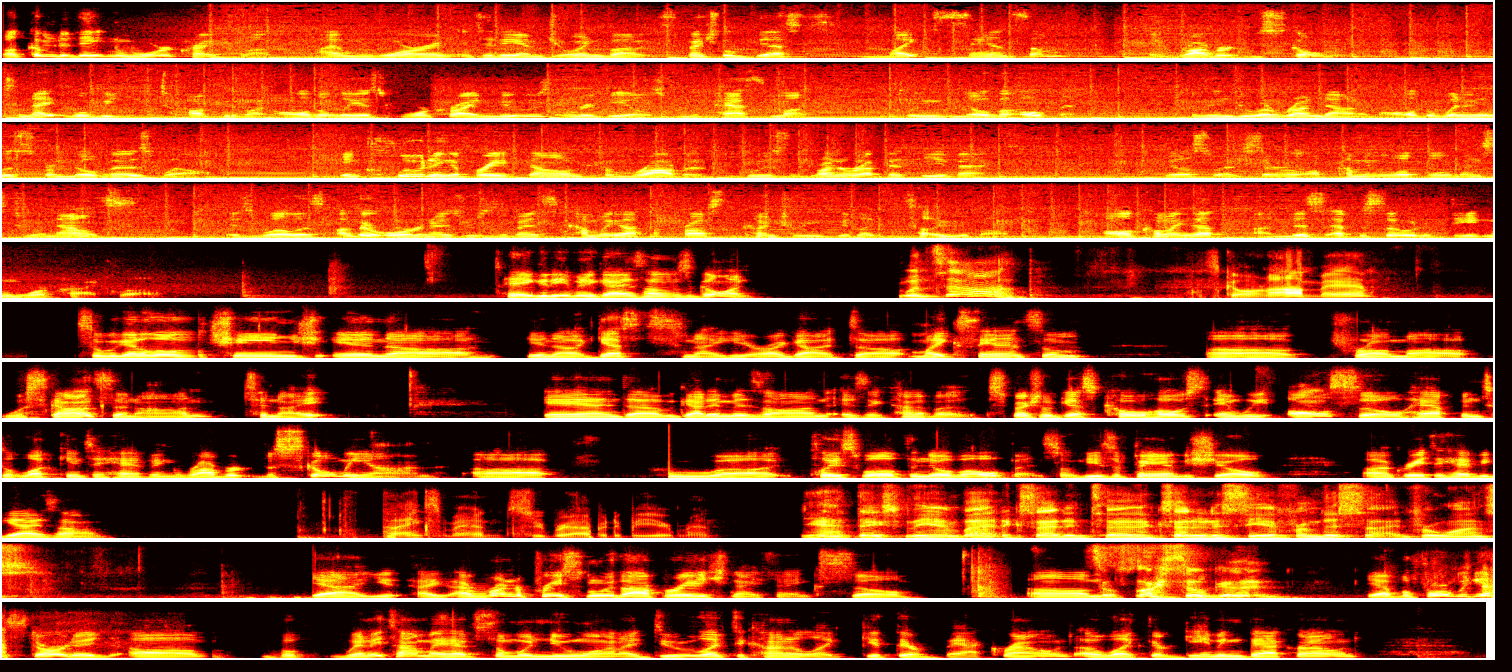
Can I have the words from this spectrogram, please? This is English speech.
Welcome to Dayton Warcry Club. I'm Warren, and today I'm joined by special guests Mike Sansom and Robert Viscomi. Tonight we'll be talking about all the latest Warcry news and reveals from the past month, including the Nova Open, and then do a rundown of all the winning lists from Nova as well, including a breakdown from Robert, who is the runner-up at the event. We also have several upcoming local events to announce, as well as other organizers' events coming up across the country we'd like to tell you about. All coming up on this episode of Dayton Warcry Club. Hey, good evening, guys. How's it going? What's up? What's going on, man? So we got a little change in uh, in uh, guests tonight. Here, I got uh, Mike Sansom uh, from uh, Wisconsin on tonight, and uh, we got him as on as a kind of a special guest co-host. And we also happen to luck into having Robert Viscomi on, uh, who uh, plays well at the Nova Open. So he's a fan of the show. Uh, great to have you guys on. Thanks, man. Super happy to be here, man. Yeah, thanks for the invite. Excited to excited to see it from this side for once. Yeah, you, I, I run a pretty smooth operation, I think. So, um, so far so good. Yeah, before we get started, um, but anytime I have someone new on, I do like to kind of like get their background, uh, like their gaming background.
